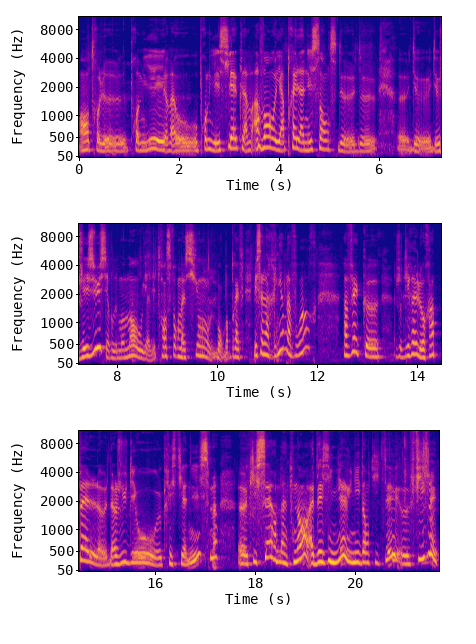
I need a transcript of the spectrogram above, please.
entre le premier, au, premier siècle, avant et après la naissance de, de, euh, de, Jésus, c'est-à-dire le moment où il y a des transformations. Bon, bref, mais ça n'a rien à voir avec, euh, je dirais, le rappel d'un judéo-christianisme euh, qui sert maintenant à désigner une identité euh, figée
